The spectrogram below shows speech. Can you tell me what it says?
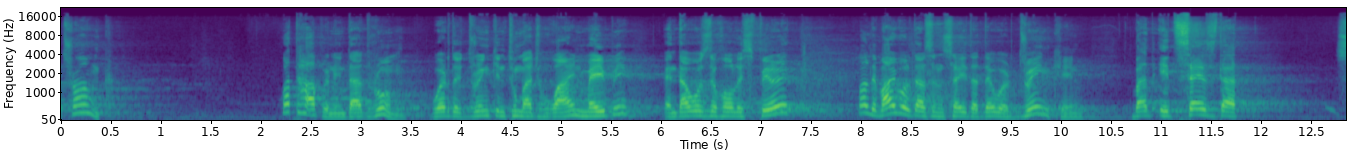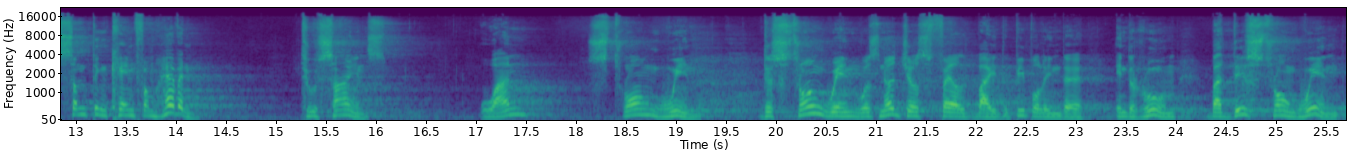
drunk. What happened in that room? Were they drinking too much wine, maybe? And that was the Holy Spirit? Well, the Bible doesn't say that they were drinking, but it says that something came from heaven. Two signs. One, strong wind. The strong wind was not just felt by the people in the, in the room, but this strong wind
